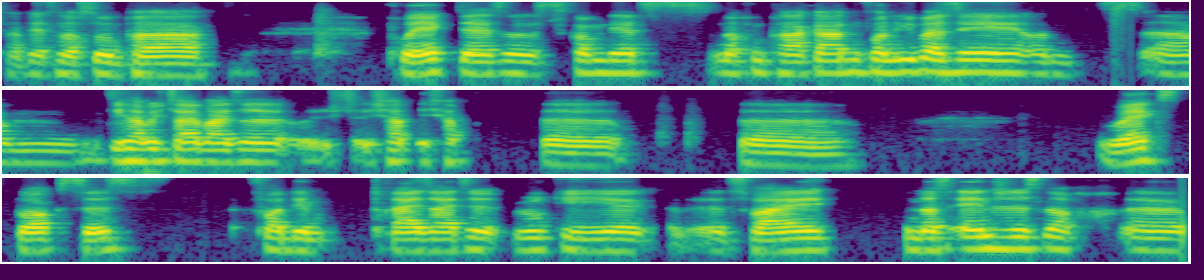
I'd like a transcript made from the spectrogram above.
ich habe jetzt noch so ein paar Projekte. Also es kommen jetzt noch ein paar Karten von Übersee und ähm, die habe ich teilweise, ich, ich habe ich hab, äh, äh, Waxed Boxes von dem drei Seite Rookie 2 äh, in Los Angeles noch, äh,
